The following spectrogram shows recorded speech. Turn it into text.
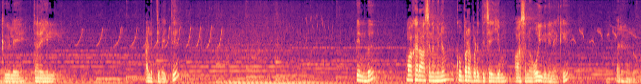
கீழே தரையில் அழுத்தி வைத்து பின்பு மகராசனம் எனும் குப்புறப்படுத்தி செய்யும் ஆசன ஓய்வு நிலைக்கு வருகின்றோம்.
